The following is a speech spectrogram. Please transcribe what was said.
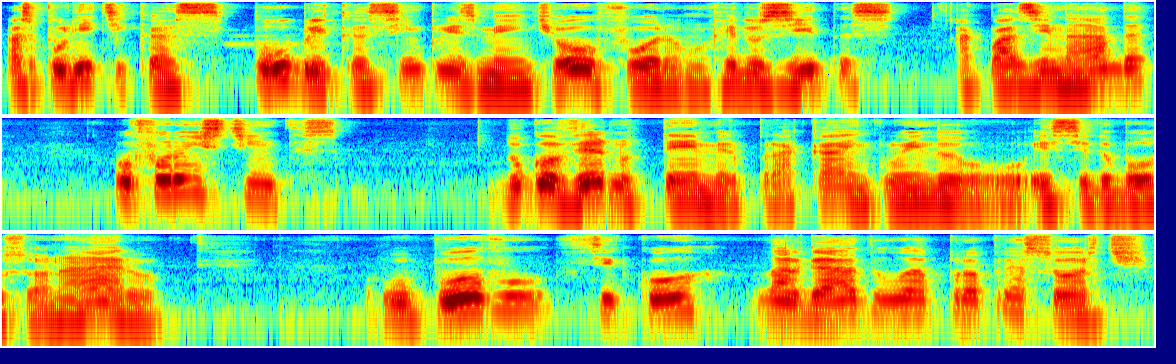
as políticas públicas simplesmente ou foram reduzidas a quase nada ou foram extintas. Do governo Temer para cá, incluindo esse do Bolsonaro, o povo ficou largado à própria sorte,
